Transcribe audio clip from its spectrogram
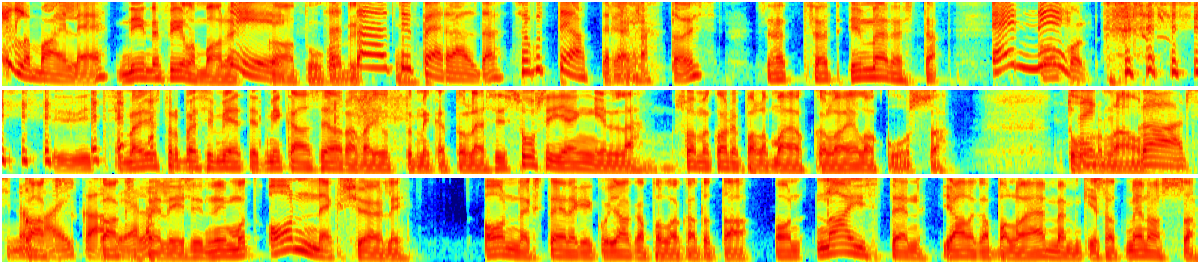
filmailee. Niin ne filmaa, ne Niin, kaatuu. se nippuu. typerältä. Se on kuin teatteria kattois. Sä et, sä et ymmärrä sitä. En niin. Koko- Vitsi, mä just rupesin miettimään, että mikä on seuraava juttu, mikä tulee. Siis Susi Jengillä, Suomen koripallomaajoukkueella on elokuussa turnaus. Thank God, on kaksi, kaksi vielä. peliä. Niin, mutta onneksi Shirley, onneksi teillekin kun jalkapalloa katsotaan, on naisten jalkapallo MM-kisat menossa.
